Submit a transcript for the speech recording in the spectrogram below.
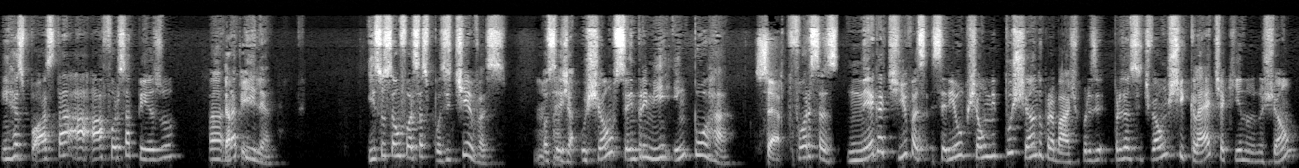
em resposta à, à força-peso uh, da, da pilha. pilha. Isso são forças positivas. Uhum. Ou seja, o chão sempre me empurra. Certo. Forças negativas seria o chão me puxando para baixo. Por exemplo, por exemplo, se tiver um chiclete aqui no, no chão,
